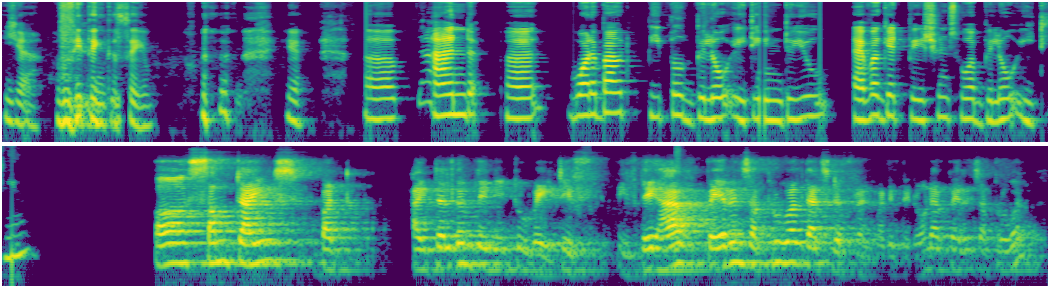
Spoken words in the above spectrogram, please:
Yeah, we think the same. yeah. Uh, and uh, what about people below 18? Do you ever get patients who are below 18? Uh, sometimes, but I tell them they need to wait. If if they have parents' approval, that's different. But if they don't have parents' approval,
